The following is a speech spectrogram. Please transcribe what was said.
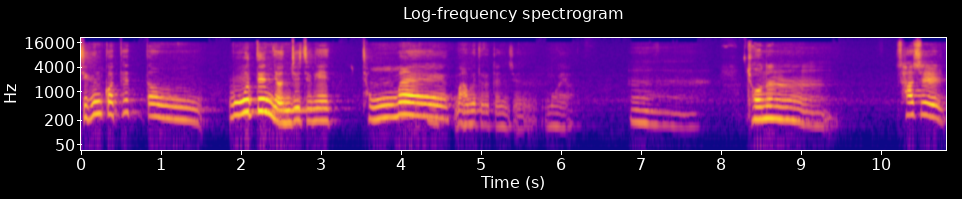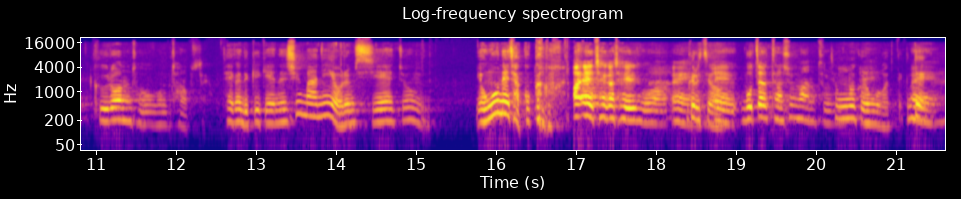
지금껏 했던 모든 연주 중에 정말 마음에 들었던 연주는 뭐예요? 음, 저는 사실 그런 적은 잘 없어요. 제가 느끼기에는 슈만이 여름 씨의 좀 영혼의 작곡가인 것 같아요. 아, 예, 제가 제일 좋아. 예, 그렇죠. 예, 모차르트랑 슈만 둘. 정말 그런 예. 것 같아요. 근데 예.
